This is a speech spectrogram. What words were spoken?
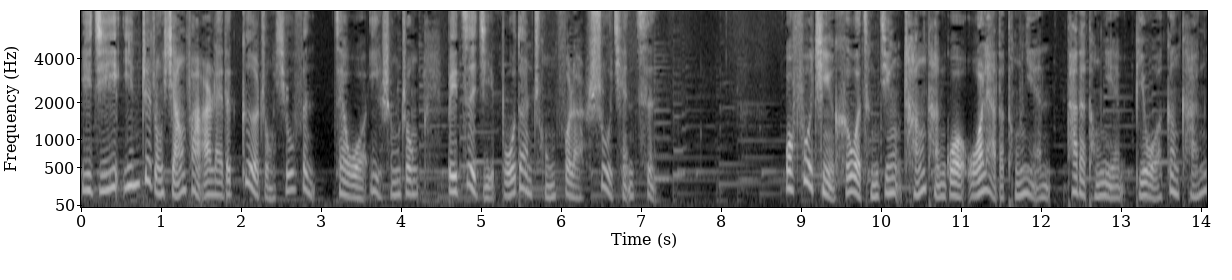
以及因这种想法而来的各种羞愤，在我一生中被自己不断重复了数千次。我父亲和我曾经长谈过我俩的童年，他的童年比我更坎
